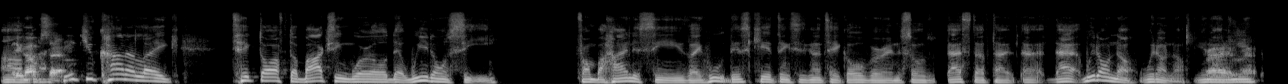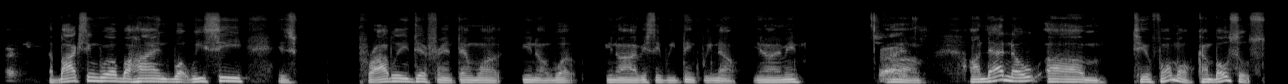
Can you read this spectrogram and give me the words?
Um, I think you kind of like ticked off the boxing world that we don't see from behind the scenes, like who this kid thinks he's gonna take over, and so that stuff that that, that we don't know, we don't know. You know right, what I mean? right, right. The boxing world behind what we see is probably different than what you know. What you know, obviously we think we know. You know what I mean? right. Um, on that note, um, Teofimo, Kambosos,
